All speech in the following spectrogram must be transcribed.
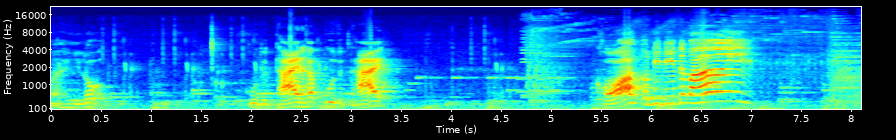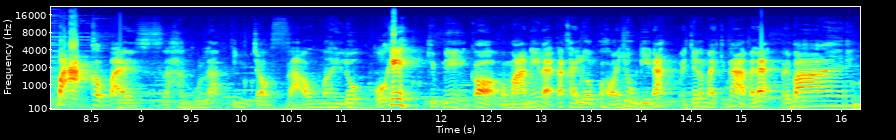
มาฮิโร่คู่สุดท้ายนะครับคู่สุดท้าย ขอตัวดีๆได้ไหม ปากเข้าไปซากุระจิ้งจอกสาวมาฮิโร่โอเค คลิปนี้ก็ประมาณนี้แหละ ถ้าใครรวมก็ขอให้โชคดีนะ ไว้เจอกันใหม่คลิปหน้าไปแล้ว บ๊ายบาย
